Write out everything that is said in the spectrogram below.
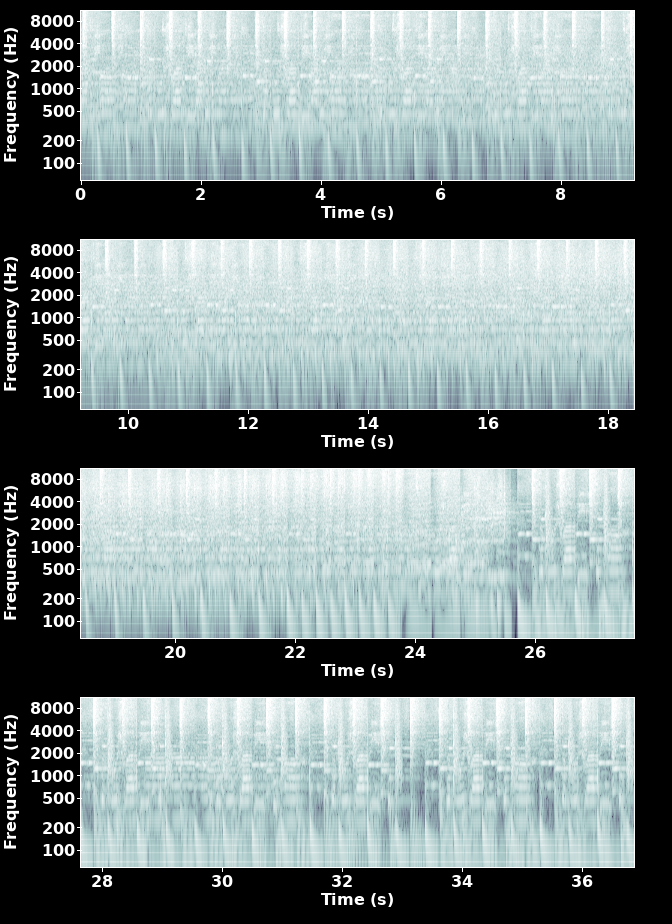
bourgeois beat. It's a bourgeois beat. Uh, it's a bourgeois beat.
